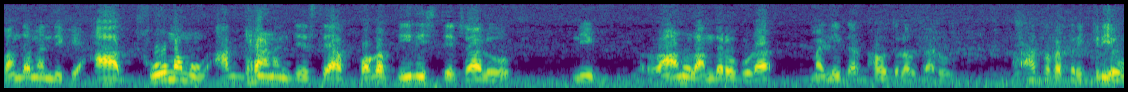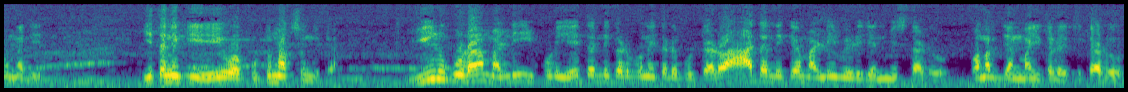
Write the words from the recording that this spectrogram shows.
వంద మందికి ఆ ధూమము ఆఘ్రాణం చేస్తే ఆ పొగ పీలిస్తే చాలు నీ రాణులందరూ కూడా మళ్ళీ గర్భవతులు అవుతారు అదొక ప్రక్రియ ఉన్నది. ఇతనికి ఓ పుట్టుమచ్చ ఉందిట. వీడు కూడా మళ్ళీ ఇప్పుడు ఏ తల్లి కడుపున ఇతడు పుట్టాడో ఆ తల్లికే మళ్ళీ వీడు జన్మిస్తాడు. పునర్జన్మ ఇతడు ఎత్తుతాడు.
